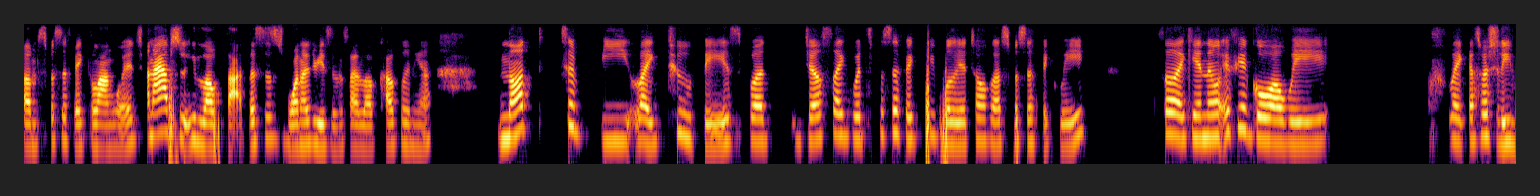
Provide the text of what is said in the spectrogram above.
um, specific language. And I absolutely love that. This is one of the reasons I love Calpurnia. Not to be like two faced, but just like with specific people, you talk a specific way. So, like, you know, if you go away like especially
